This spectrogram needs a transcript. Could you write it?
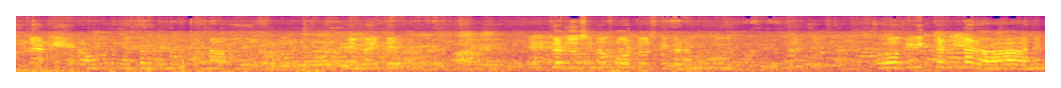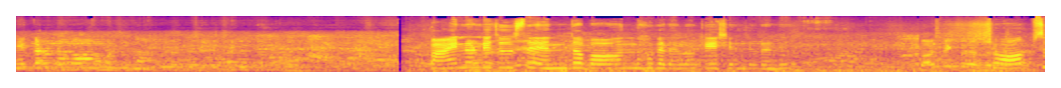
చూడండి రౌండ్ మొత్తం తిరుగుతున్నాము. మేమైతే ఎక్కడ చూసినా ఫొటోస్ దిగడము. ఓ మీరు ఇక్కడ ఉన్నారా? నేను ఎక్కడున్నారో అనుకుంటున్నా. పైనుండి చూస్తే ఎంత బాగుందో కదా లొకేషన్ చూడండి. షాప్స్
